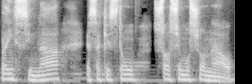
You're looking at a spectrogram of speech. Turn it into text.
para ensinar essa questão socioemocional?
